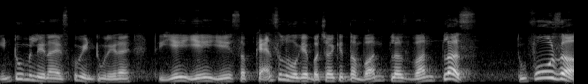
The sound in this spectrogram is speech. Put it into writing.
इंटू में लेना है, इसको इंटू लेना है। तो ये ये ये सब कैंसिल हो गया। बचा कितना? One plus one plus two four ज़ा।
